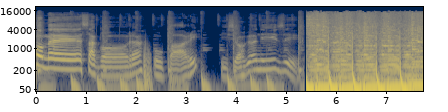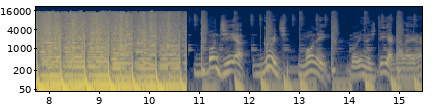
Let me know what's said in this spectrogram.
Começa agora o pare e se organize. Bom dia, good morning, buenos dias galera.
